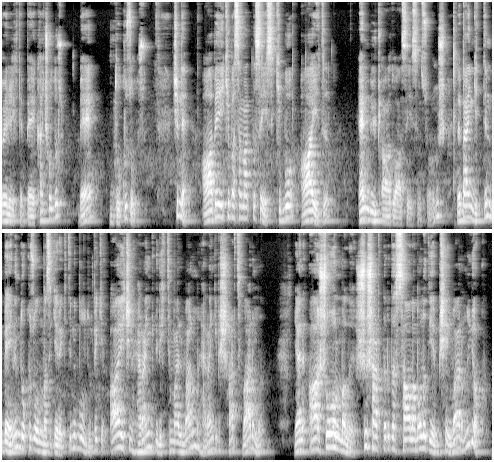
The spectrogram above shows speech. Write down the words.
Böylelikle B kaç olur? B 9 olur. Şimdi AB iki basamaklı sayısı ki bu A'ydı. En büyük A doğal sayısını sormuş. Ve ben gittim B'nin 9 olması gerektiğini buldum. Peki A için herhangi bir ihtimal var mı? Herhangi bir şart var mı? Yani A şu olmalı, şu şartları da sağlamalı diye bir şey var mı? Yok.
